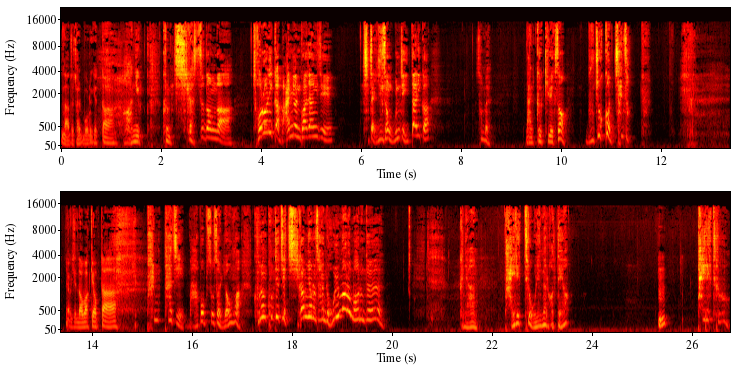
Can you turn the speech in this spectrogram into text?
나도 잘 모르겠다. 아니, 그럼 지가 쓰던가. 저러니까 만년 과장이지. 진짜 인성 문제 있다니까. 선배, 난 그 기획서 무조건 찬성. 역시 너밖에 없다. 판타지, 마법소설, 영화, 그런 콘텐츠에 지갑 여는 사람이 얼마나 많은데. 그냥 다이렉트로 올리면 어때요? 응? 다이렉트로.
